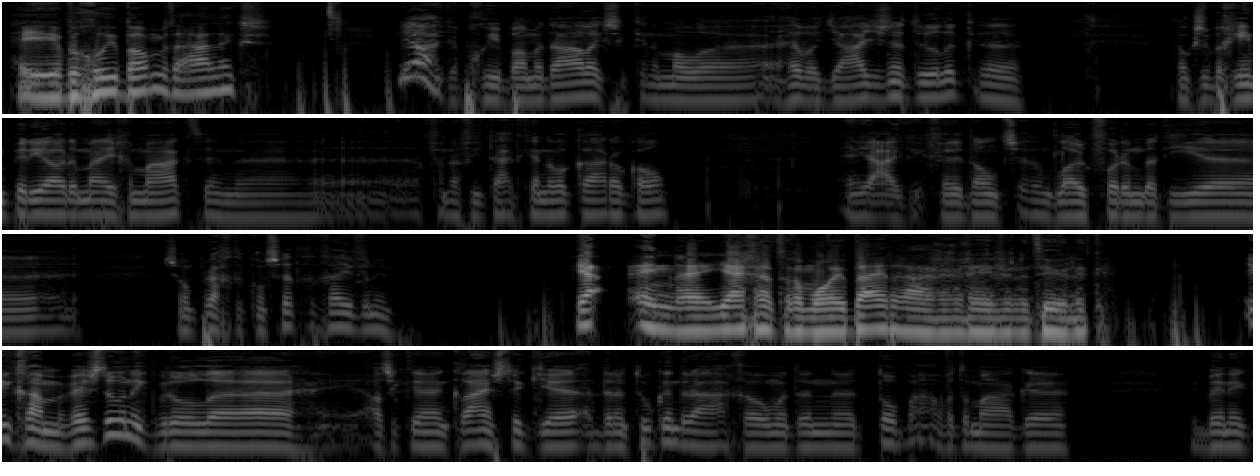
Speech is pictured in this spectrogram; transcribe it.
Hey, je hebt een goede band met Alex? Ja, ik heb een goede band met Alex. Ik ken hem al heel wat jaartjes natuurlijk. ook zijn beginperiode meegemaakt en vanaf die tijd kennen we elkaar ook al. En ja, ik, vind het ontzettend leuk voor hem dat hij eh, zo'n prachtig concert gaat geven nu. Ja, en eh, jij gaat er een mooie bijdrage aan geven natuurlijk. Ik ga mijn best doen. Ik bedoel, eh, als ik een klein stukje er naartoe kan dragen om het een topavond te maken, dan ben ik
